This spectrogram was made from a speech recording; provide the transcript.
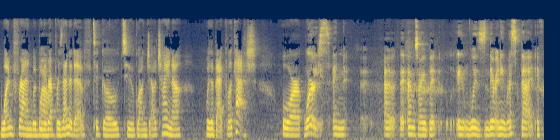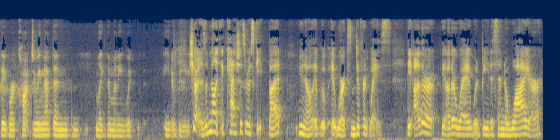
One friend would be wow. the representative to go to Guangzhou, China with a bag full of cash or worse. And uh, uh, I'm sorry, but it, was there any risk that if they were caught doing that, then like the money would, you know, be sure? There's a million. Cash is risky, but you know, it it works in different ways. The other the other way would be to send a wire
